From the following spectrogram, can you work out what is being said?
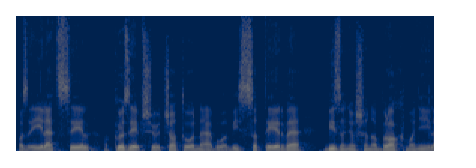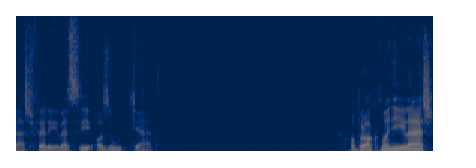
az életszél a középső csatornából visszatérve bizonyosan a brakma nyílás felé veszi az útját. A brakma nyílás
